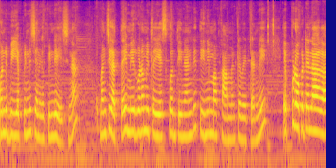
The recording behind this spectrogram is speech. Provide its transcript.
ఓన్లీ బియ్యపిండి శనగపిండి వేసిన. మంచిగా వస్తాయి మీరు కూడా ఇట్లా చేసుకొని తినండి. తిని మాకు కామెంట్లో పెట్టండి. ఎప్పుడు ఒకటేలాగా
